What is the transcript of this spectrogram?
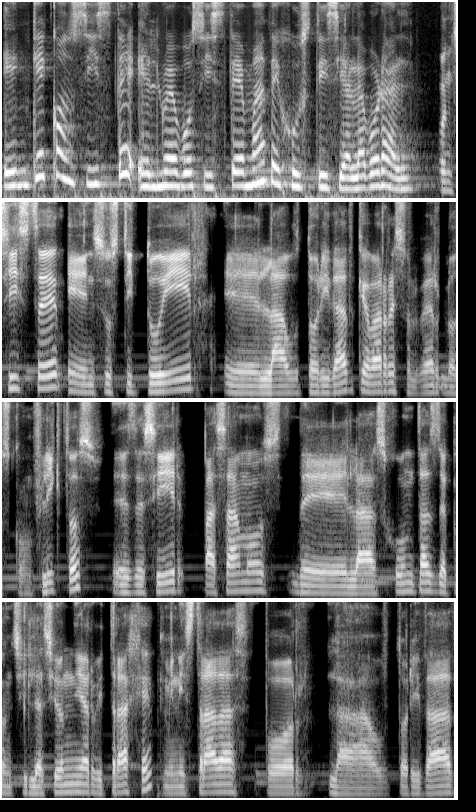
¿En qué consiste el nuevo sistema de justicia laboral? Consiste en sustituir eh, la autoridad que va a resolver los conflictos, es decir, pasamos de las juntas de conciliación y arbitraje administradas por la autoridad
